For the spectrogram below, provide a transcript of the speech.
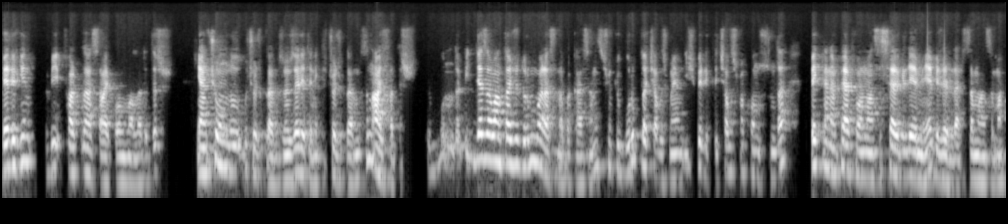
belirgin bir farklılığa sahip olmalarıdır. Yani çoğunluğu bu çocuklarımızın, özel yetenekli çocuklarımızın alfadır. Bunun da bir dezavantajlı durumu var aslında bakarsanız. Çünkü grupla çalışma yani işbirlikli çalışma konusunda beklenen performansı sergileyemeyebilirler zaman zaman.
